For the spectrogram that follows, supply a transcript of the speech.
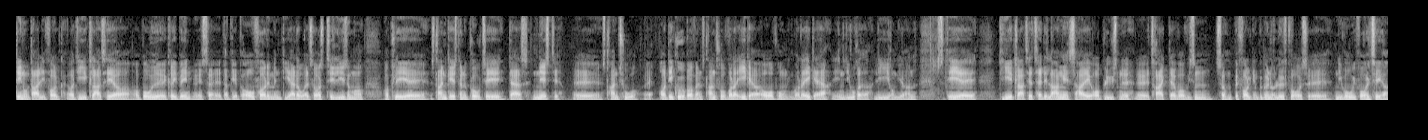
det er nogle dejlige folk, og de er klar til at, at både gribe ind, hvis der bliver behov for det, men de er der jo altså også til ligesom at, at klæde strandgæsterne på til deres næste øh, strandtur. Og det kunne jo godt være en strandtur, hvor der ikke er overvågning, hvor der ikke er en livredder lige om hjørnet. Så det, øh, de er klar til at tage det lange, seje, oplysende øh, træk, der hvor vi sådan, som befolkning begynder at løfte vores øh, niveau i forhold til at,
